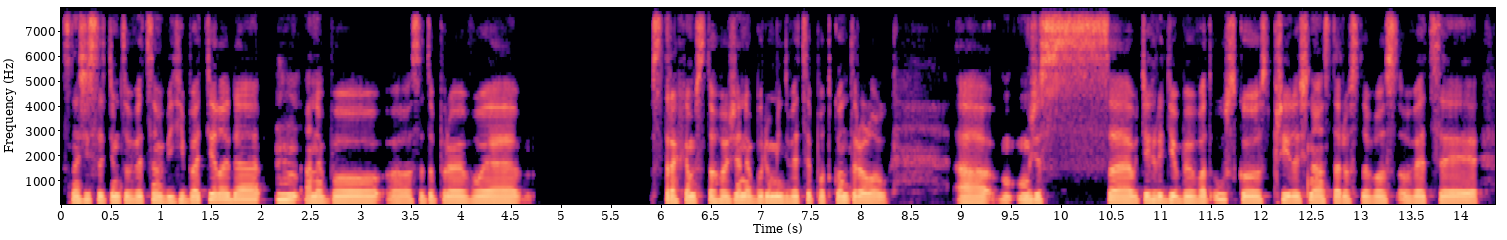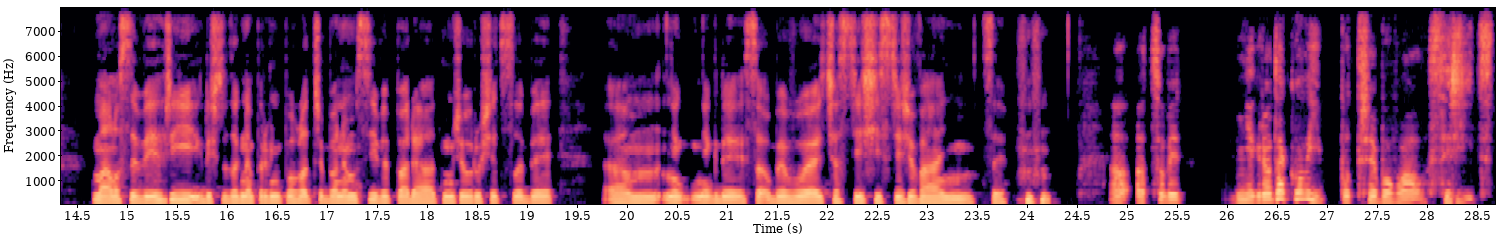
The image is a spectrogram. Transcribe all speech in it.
snaží se těmto věcem vyhýbat ti lidé, anebo uh, se to projevuje strachem z toho, že nebudu mít věci pod kontrolou. A může se u těch lidí objevovat úzkost, přílišná starostlivost o věci, málo si věří, i když to tak na první pohled třeba nemusí vypadat, můžou rušit sliby, um, někdy se objevuje častější stěžování si. a, a co by někdo takový potřeboval si říct?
